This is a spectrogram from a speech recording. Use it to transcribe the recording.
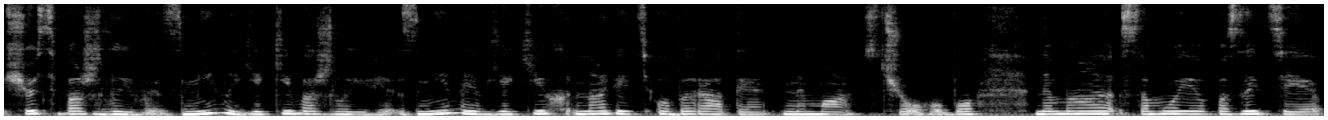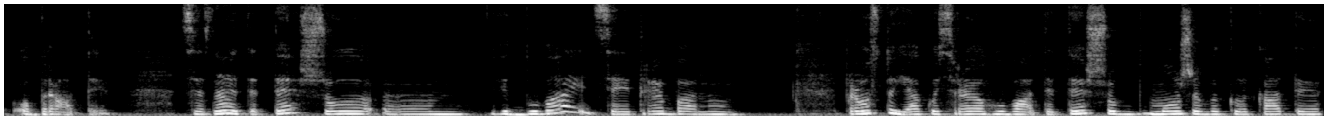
Щось важливе, зміни, які важливі, зміни, в яких навіть обирати нема з чого, бо нема самої позиції обрати. Це, знаєте, те, що е, відбувається, і треба ну, просто якось реагувати. Те, що може викликати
